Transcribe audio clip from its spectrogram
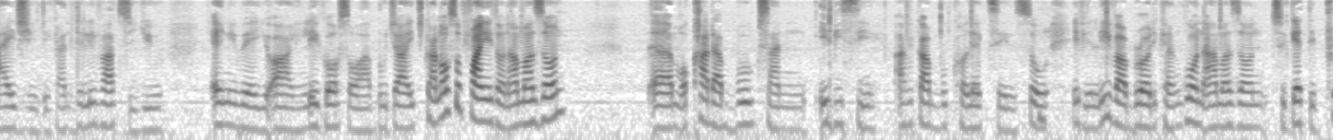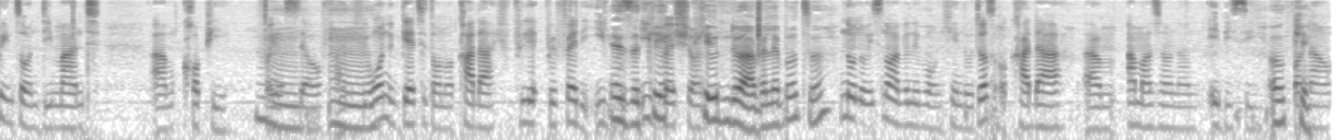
IG. They can deliver to you anywhere you are in Lagos or Abuja. You can also find it on Amazon, um, Okada Books, and ABC African Book Collective. So, if you live abroad, you can go on Amazon to get the print on demand um, copy for Mm. yourself. And if you Mm. want to get it on Okada, if you prefer the e- Is the ki- version. Kindle available too? No, no, it's not available on Kindle. Just Okada, um, Amazon, and ABC for Okay. now.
